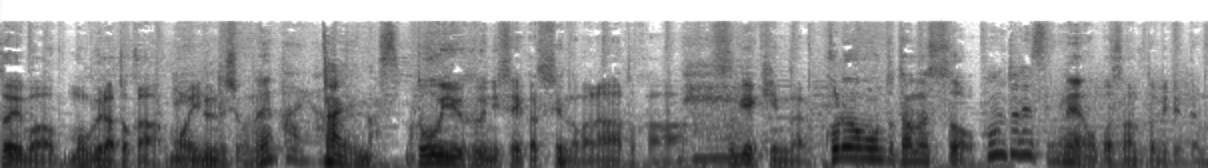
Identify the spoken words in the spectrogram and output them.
例えばモグラとかもいるんでしょうね、えー、はい、はい、います。どういうふうに生活してるのかなとか、すげえ気になる。これは本当楽しそう。本当ですね。ねお子さんと見てても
